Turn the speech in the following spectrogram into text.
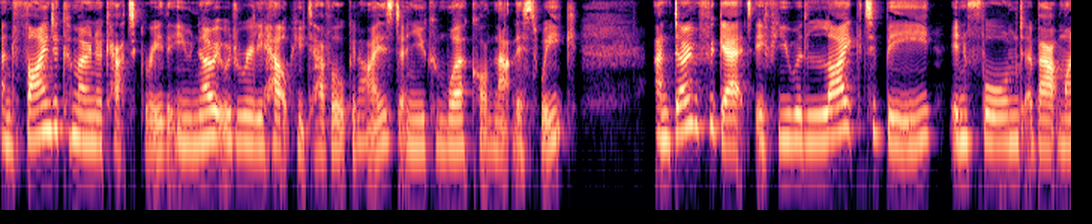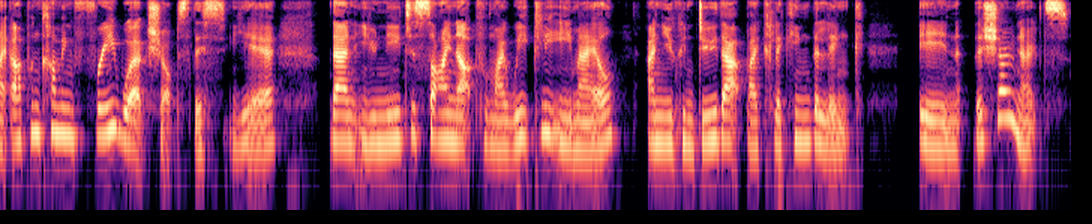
and find a komono category that you know it would really help you to have organized, and you can work on that this week. And don't forget, if you would like to be informed about my up and coming free workshops this year, then you need to sign up for my weekly email. And you can do that by clicking the link in the show notes.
